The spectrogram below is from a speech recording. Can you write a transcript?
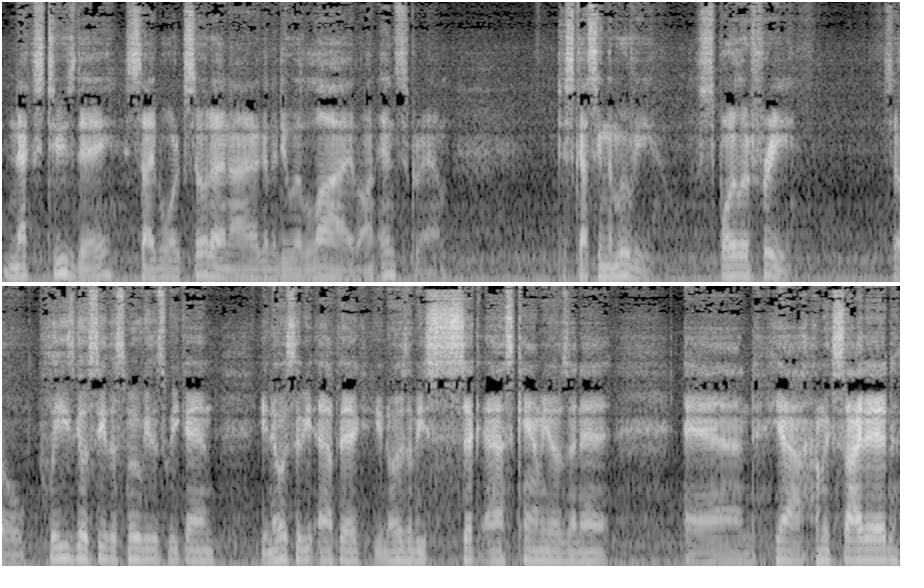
next Tuesday, Cyborg Soda and I are going to do a live on Instagram discussing the movie, spoiler free. So please go see this movie this weekend you know it's gonna be epic. You know there's gonna be sick ass cameos in it. And yeah, I'm excited.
